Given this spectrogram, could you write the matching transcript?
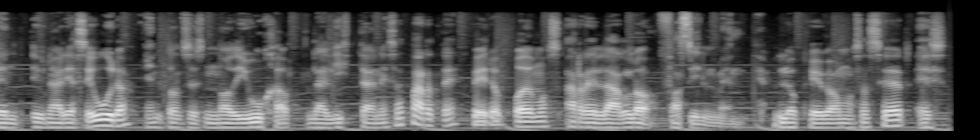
dentro de un área segura, entonces no dibuja la lista en esa parte, pero podemos arreglarlo fácilmente. Lo que vamos a hacer es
